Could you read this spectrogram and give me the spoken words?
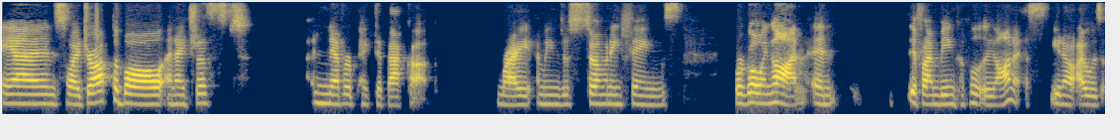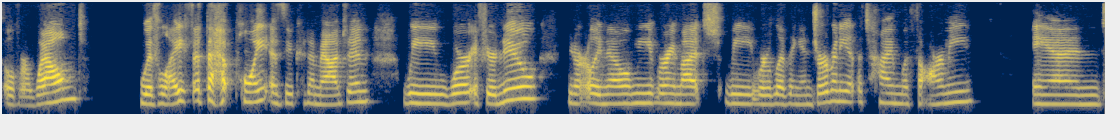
And so I dropped the ball and I just never picked it back up. Right? I mean, just so many things were going on and if I'm being completely honest, you know, I was overwhelmed with life at that point as you can imagine. We were if you're new, you don't really know me very much. We were living in Germany at the time with the army, and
